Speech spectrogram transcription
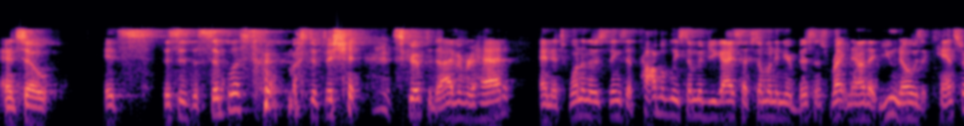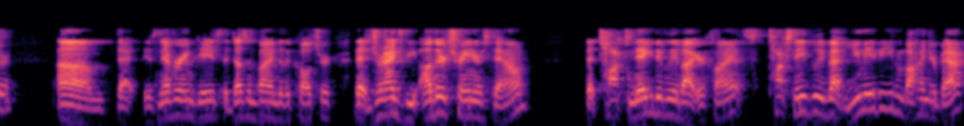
And so it's this is the simplest, most efficient script that I've ever had. And it's one of those things that probably some of you guys have someone in your business right now that you know is a cancer um, that is never engaged, that doesn't buy into the culture, that drags the other trainers down, that talks negatively about your clients, talks negatively about you, maybe even behind your back.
